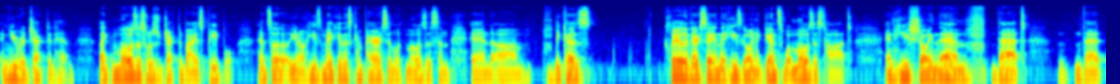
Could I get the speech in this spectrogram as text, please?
and you rejected him. Like Moses was rejected by his people and so you know he's making this comparison with Moses and and um, because clearly they're saying that he's going against what Moses taught and he's showing them that that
